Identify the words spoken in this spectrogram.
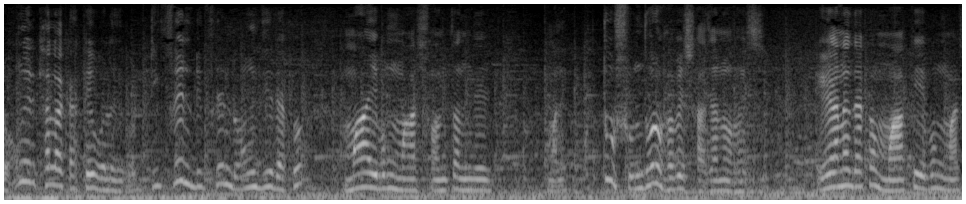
রঙের খেলা কাকে বলে দেখো? ডিফারেন্ট ডিফারেন্ট রং দিয়ে দেখো, মা এবং মার সন্তানদের মানে কত সুন্দরভাবে সাজানো হয়েছে। এখানে দেখো মাকে এবং মার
